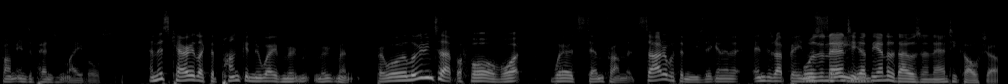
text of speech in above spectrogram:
from independent labels, and this carried like the punk and new wave mo- movement. But we were alluding to that before of what where it stemmed from. It started with the music, and then it ended up being It was an anti. At the end of the day, it was an anti-culture.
